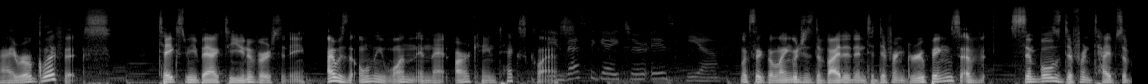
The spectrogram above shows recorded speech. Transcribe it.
Hieroglyphics. Takes me back to university. I was the only one in that arcane text class. investigator is here. Looks like the language is divided into different groupings of symbols, different types of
